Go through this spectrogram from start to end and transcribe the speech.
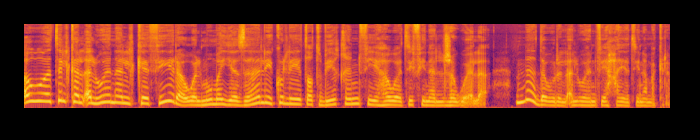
أو تلك الألوان الكثيرة والمميزة لكل تطبيق في هواتفنا الجوالة. ما دور الألوان في حياتنا مكرم؟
